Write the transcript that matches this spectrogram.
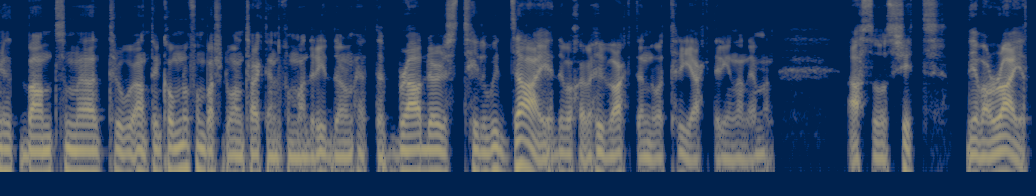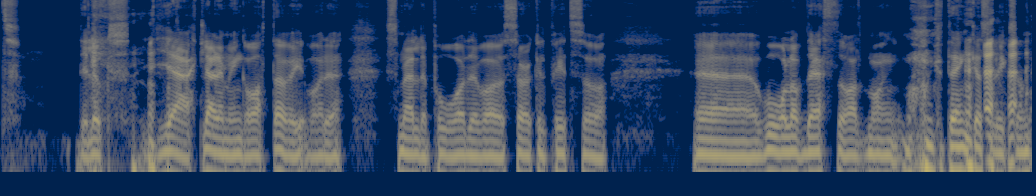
Ett band som jag tror antingen kommer från Barcelona-trakten eller från Madrid. Där de hette Brothers Till We Die. Det var själva huvudakten. Det var tre akter innan det. Men alltså shit, det var Riot deluxe. Jäklar i min gata vad det smällde på. Det var Circle Pits och eh, Wall of Death och allt man, man kan tänka sig. Liksom.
